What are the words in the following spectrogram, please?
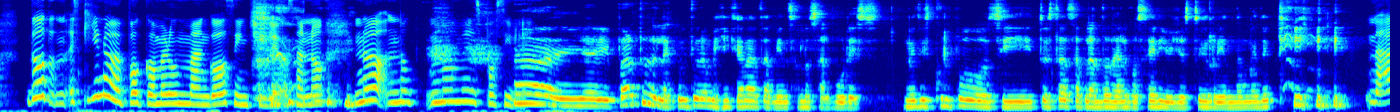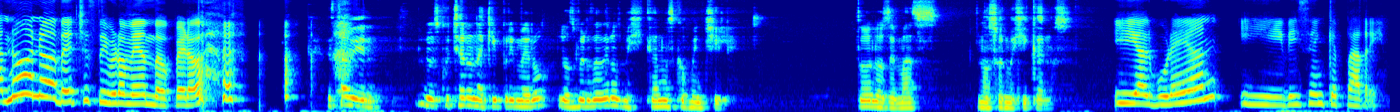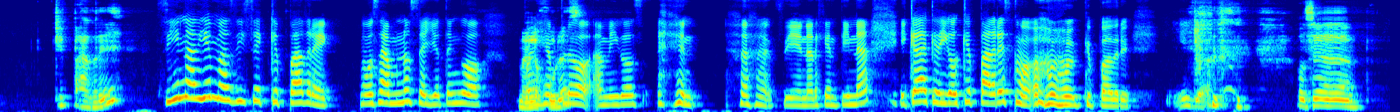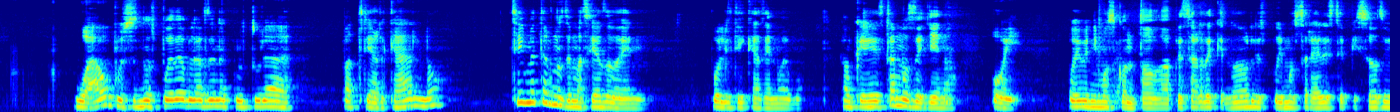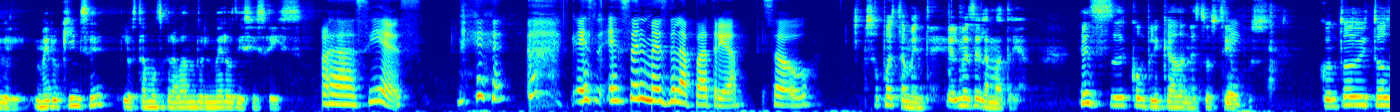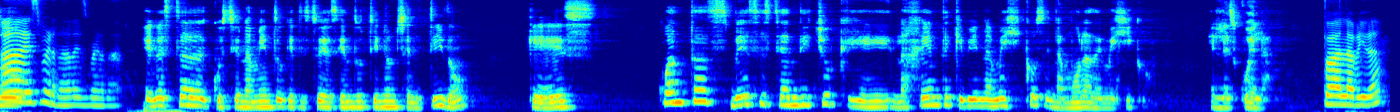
es que yo no me puedo comer un mango sin chile. O sea, no, no, no, no me es posible. Ay, ay, parte de la cultura mexicana también son los albures. Me disculpo si tú estás hablando de algo serio y yo estoy riéndome de ti. No, no, no, de hecho estoy bromeando, pero... Está bien, lo escucharon aquí primero, los verdaderos mexicanos comen chile. Todos los demás no son mexicanos. Y alburean y dicen qué padre. ¿Qué padre? Sí, nadie más dice qué padre. O sea, no sé, yo tengo, por ejemplo, amigos en, sí, en Argentina, y cada que digo qué padre es como, oh, qué padre. Y yo. o sea, wow, pues nos puede hablar de una cultura patriarcal, ¿no? Sin meternos demasiado en política de nuevo, aunque estamos de lleno hoy. Hoy venimos con todo, a pesar de que no les pudimos traer este episodio el mero 15, lo estamos grabando el mero 16. Así es. es, el mes de la patria, so. Supuestamente, el mes de la matria. Es eh, complicado en estos tiempos. Con todo y todo. Ah, es verdad, es verdad. En este cuestionamiento que te estoy haciendo tiene un sentido que es ¿cuántas veces te han dicho que la gente que viene a México se enamora de México? En la escuela. ¿Toda la vida?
